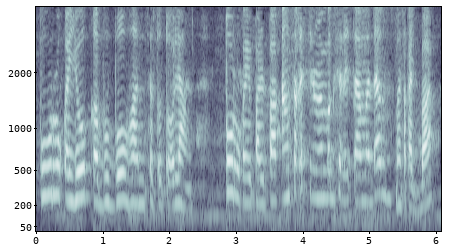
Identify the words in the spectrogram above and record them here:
puro kayo kabubuhan sa totoo lang. Puro kayo palpak. Ang sakit naman magsalita, madam. Masakit ba?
